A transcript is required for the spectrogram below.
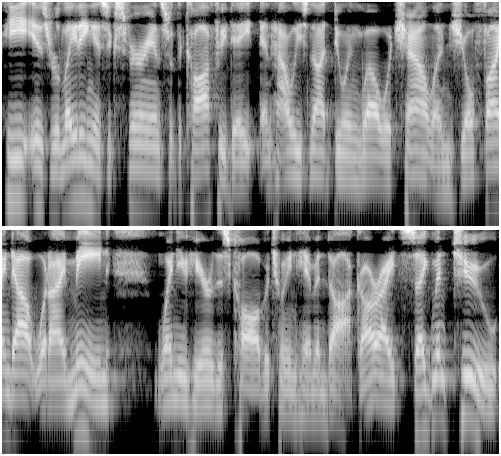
he is relating his experience with the coffee date and how he's not doing well with challenge. You'll find out what I mean when you hear this call between him and Doc. All right, segment two,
